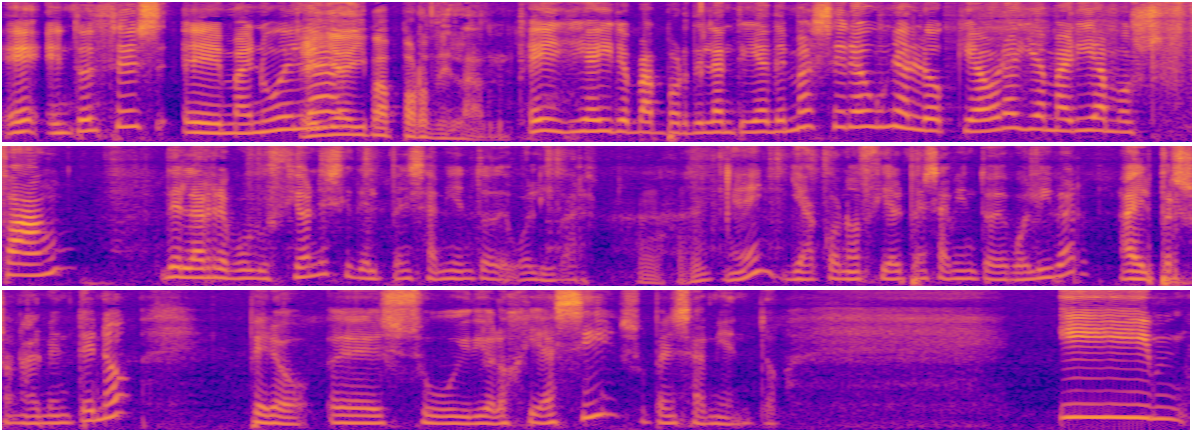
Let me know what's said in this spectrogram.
Eh, entonces eh, Manuela Ella iba por delante. ella iba por delante y además era una lo que ahora llamaríamos fan de las revoluciones y del pensamiento de Bolívar. ¿eh? Ya conocía el pensamiento de Bolívar, a él personalmente no, pero eh, su ideología sí, su pensamiento. Y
